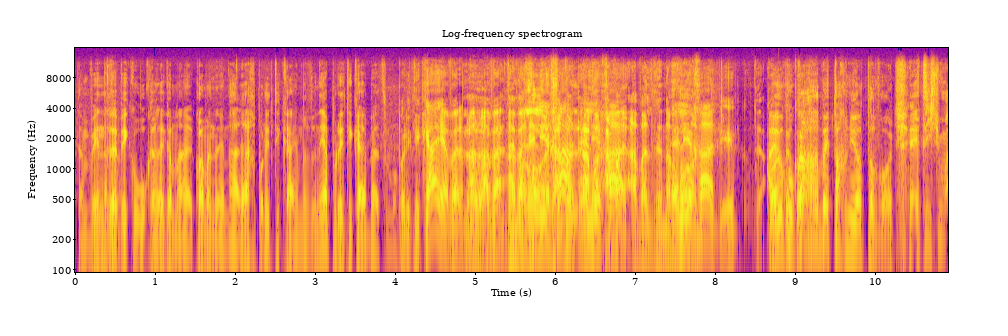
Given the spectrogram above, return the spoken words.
אתה מבין, נכון. זאביק, הוא כרגע מה- כל הזמן מארח פוליטיקאים, אז הוא נהיה פוליטיקאי בעצמו. פוליטיקאי, אבל, לא, לא, אבל, זה אבל אין נכון, לי אחד, אבל- אין לי אחד. אבל- אבל זה אין לי נכון. אחד. היו כל בכל- כך הרבה תוכניות טובות, שתשמע,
